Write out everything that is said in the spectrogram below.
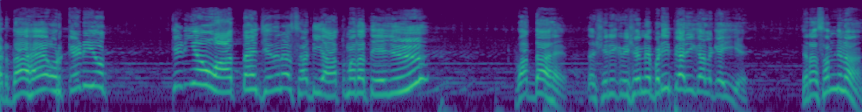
ਘਟਦਾ ਹੈ ਔਰ ਕਿਹੜੀ ਉਹ ਕਿਹੜੀਆਂ ਉਹ ਆਦਤਾਂ ਜਿਹਦੇ ਨਾਲ ਸਾਡੀ ਆਤਮਾ ਦਾ ਤੇਜ ਵਾਧਾ ਹੈ। ਤਾਂ ਸ਼੍ਰੀ ਕ੍ਰਿਸ਼ਨ ਨੇ ਬੜੀ ਪਿਆਰੀ ਗੱਲ ਕਹੀ ਹੈ। ਜਰਾ ਸਮਝਣਾ,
